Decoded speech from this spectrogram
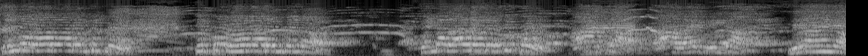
జెండా జెండా. జెండా రావారం తిప్పు ఆ, అట్లా. ఆ, రైట్ ఇంకా నిదానంగా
